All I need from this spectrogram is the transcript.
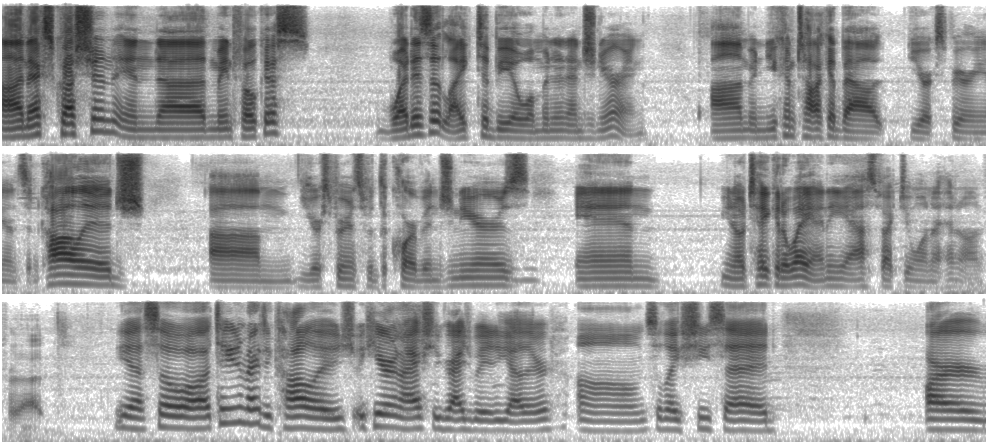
Uh, next question and uh, main focus: What is it like to be a woman in engineering? Um, and you can talk about your experience in college, um, your experience with the Corps of Engineers, and you know, take it away. Any aspect you want to hit on for that. Yeah, so uh, taking it back to college, Akira and I actually graduated together. Um, so like she said, our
